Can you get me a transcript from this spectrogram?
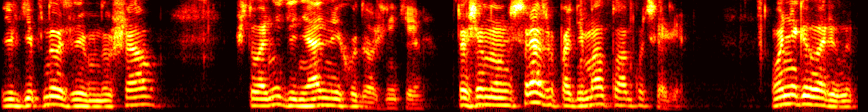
и в гипнозе им внушал, что они гениальные художники. То есть он сразу поднимал планку цели. Он не говорил,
